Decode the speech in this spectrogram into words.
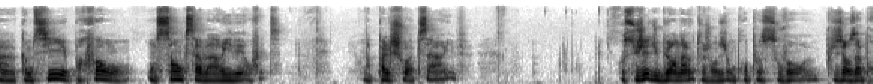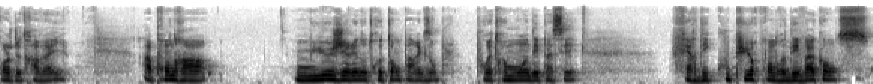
euh, comme si parfois on, sent que ça va arriver en fait. On n'a pas le choix que ça arrive. Au sujet du burn-out, aujourd'hui, on propose souvent euh, plusieurs approches de travail. Apprendre à mieux gérer notre temps, par exemple, pour être moins dépassé, faire des coupures, prendre des vacances,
